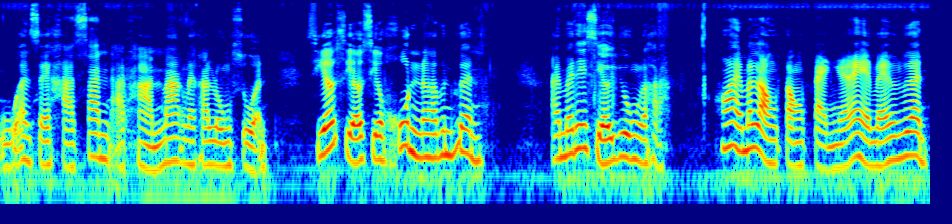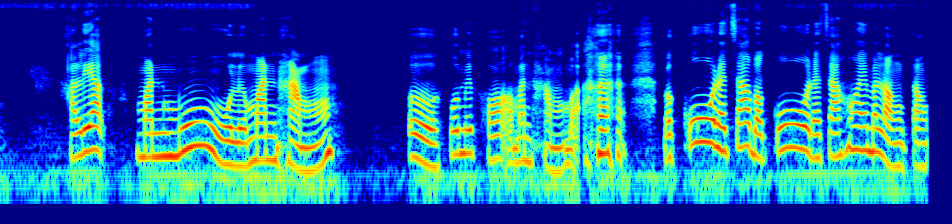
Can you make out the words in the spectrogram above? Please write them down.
หูอันใส่ขาสั้นอาถรรมากนะคะ ลงสวน เสียวเสียวเสียวคุ้นนะคะเพื่อนๆ อันไม่ได้เสียวยุงหรอกค่ะ ห้อยมะหลองตองแต่งไงนะเห็นไหมเพื่อนๆเขาเรียกมันมู่หรือมันหำเออพูดไม่เพราะอมันหำวะบะกู้นะเจ้าบะกู้นะเจ้าห้อยมะหลองตอง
